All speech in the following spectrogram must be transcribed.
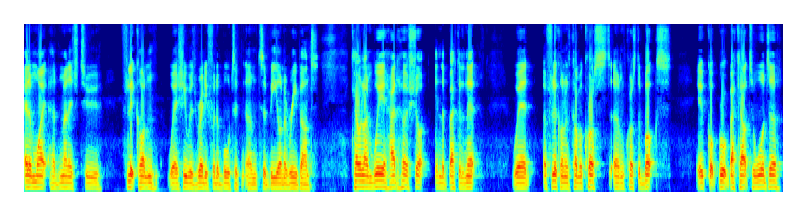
Ellen White had managed to flick on where she was ready for the ball to um, to be on a rebound. Caroline Weir had her shot in the back of the net, where a flick on had come across um, across the box. It got brought back out towards her,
